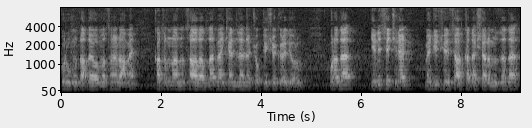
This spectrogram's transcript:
grubumuzda aday olmasına rağmen katılımlarını sağladılar. Ben kendilerine çok teşekkür ediyorum. Burada yeni seçilen meclis üyesi arkadaşlarımıza da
